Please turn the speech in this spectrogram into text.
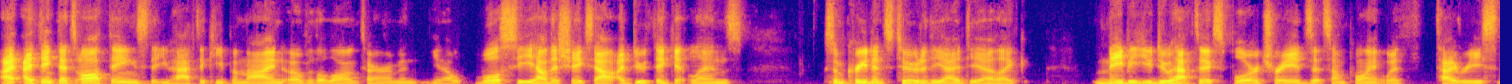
I, I, think that's all things that you have to keep in mind over the long term. And, you know, we'll see how this shakes out. I do think it lends some credence too to the idea like maybe you do have to explore trades at some point with Tyrese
